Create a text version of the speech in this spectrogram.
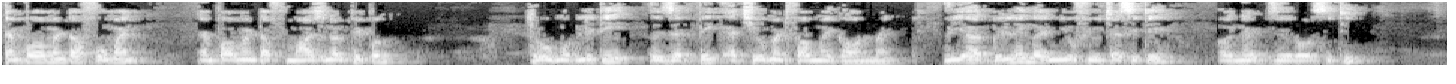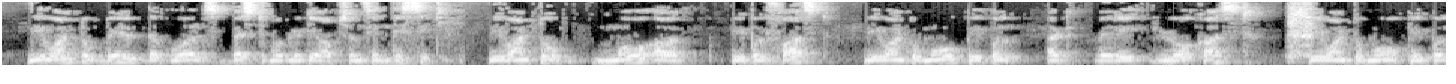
Empowerment of women, empowerment of marginal people through mobility is a big achievement for my government. We are building a new future city, a net zero city. We want to build the world's best mobility options in this city. We want to move our people fast. We want to move people at very low cost. We want to move people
